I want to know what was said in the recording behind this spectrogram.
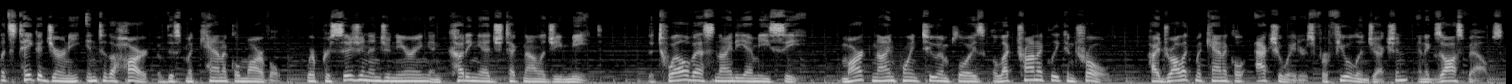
Let's take a journey into the heart of this mechanical marvel, where precision engineering and cutting-edge technology meet. The 12S90 MEC Mark 9.2 employs electronically controlled, hydraulic mechanical actuators for fuel injection and exhaust valves,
